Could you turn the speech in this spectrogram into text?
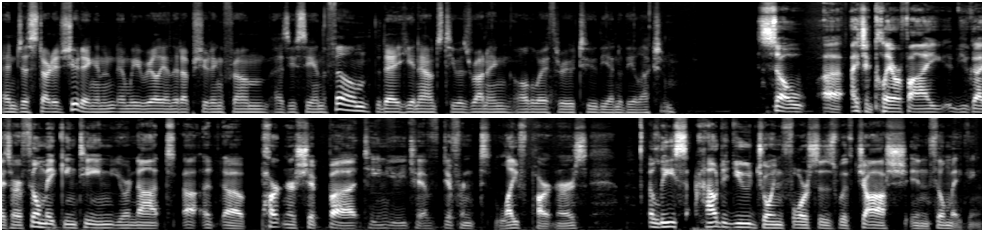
and just started shooting. And, and we really ended up shooting from, as you see in the film, the day he announced he was running all the way through to the end of the election. So uh, I should clarify: you guys are a filmmaking team. You're not a, a partnership uh, team. You each have different life partners. Elyse, how did you join forces with Josh in filmmaking?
